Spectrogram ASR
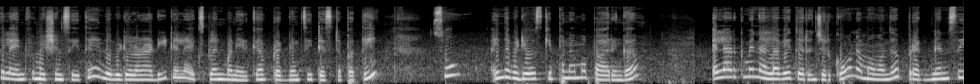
சில இன்ஃபர்மேஷன் சேர்த்து இந்த வீடியோவில் நான் டீட்டெயிலாக எக்ஸ்பிளைன் பண்ணியிருக்கேன் ப்ரெக்னென்சி டெஸ்ட்டை பற்றி ஸோ இந்த வீடியோ ஸ்கிப் பண்ணாமல் பாருங்கள் எல்லாருக்குமே நல்லாவே தெரிஞ்சிருக்கும். நம்ம வந்து ப்ரெக்னென்சி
